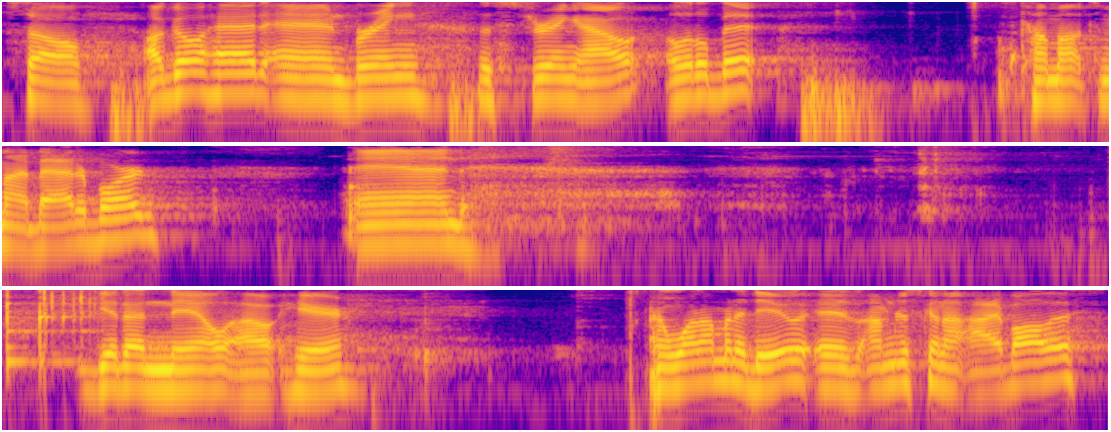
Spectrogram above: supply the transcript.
So I'll go ahead and bring the string out a little bit, come out to my batter board, and get a nail out here. And what I'm gonna do is I'm just gonna eyeball this.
